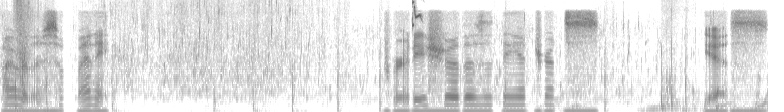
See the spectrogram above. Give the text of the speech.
Why were there so many? Pretty sure this is the entrance? Yes.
